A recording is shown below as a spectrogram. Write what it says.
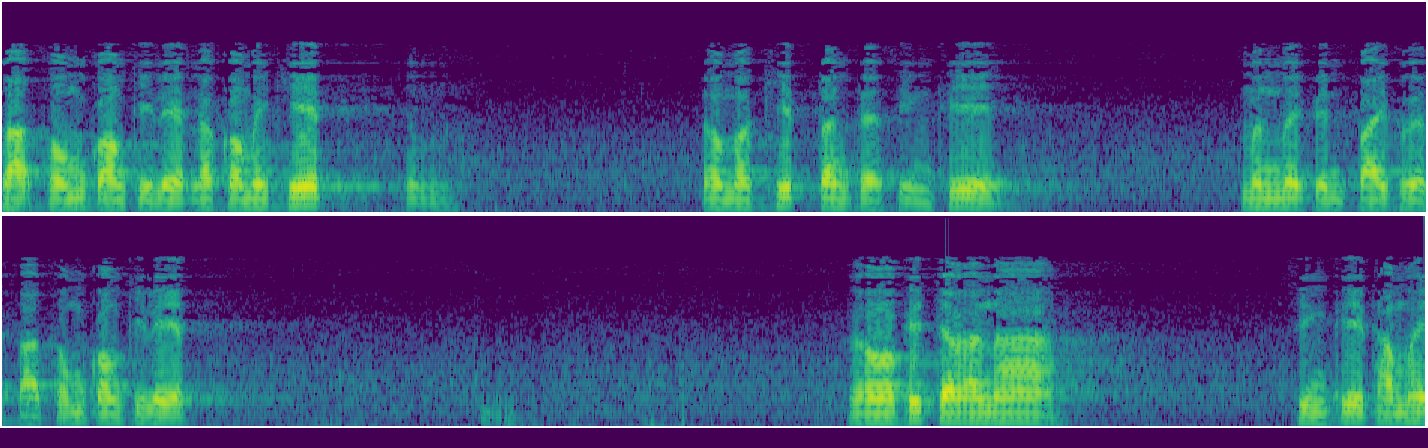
สะสมกองกิเลสแล้วก็ไม่คิดเรามาคิดตั้งแต่สิ่งที่ มันไม่เป็นไปเพื่อสะสมกองกิเลส เราพิจารณา สิ่งที่ทำให้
